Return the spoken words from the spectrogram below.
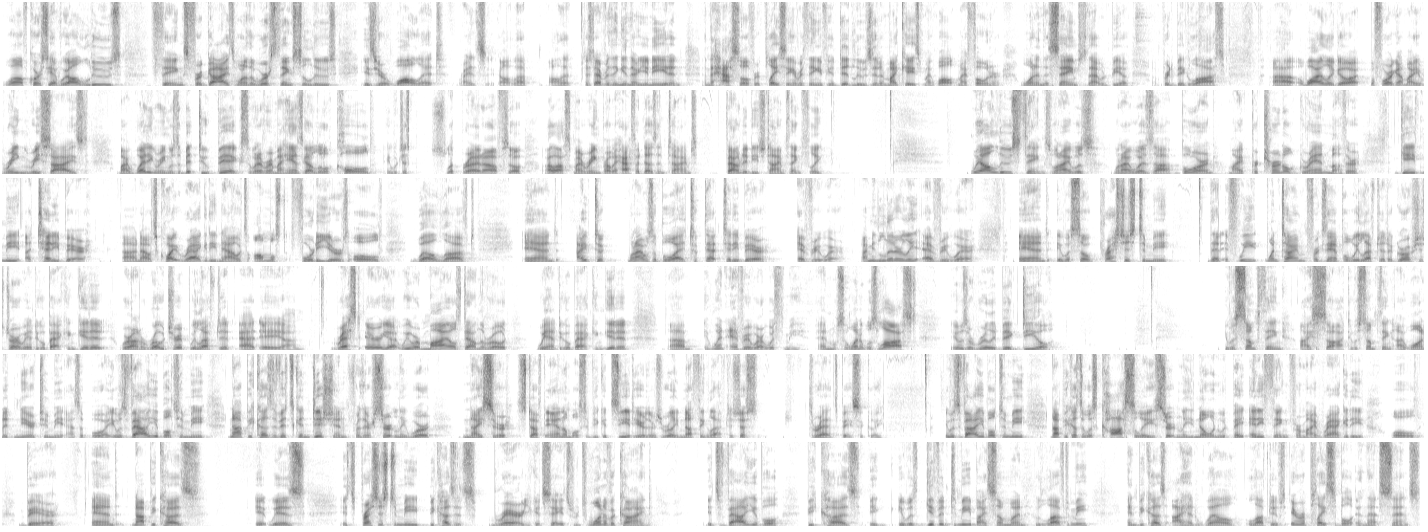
Well, of course you have. We all lose things. For guys, one of the worst things to lose is your wallet, right? It's all that, just everything in there you need, and, and the hassle of replacing everything if you did lose it. In my case, my wallet and my phone are one and the same, so that would be a, a pretty big loss. Uh, a while ago, before I got my ring resized, my wedding ring was a bit too big, so whenever my hands got a little cold, it would just slip right off. So I lost my ring probably half a dozen times. Found it each time, thankfully. We all lose things. When I was when I was uh, born, my paternal grandmother gave me a teddy bear. Uh, now it's quite raggedy now. It's almost 40 years old, well loved. And I took, when I was a boy, I took that teddy bear everywhere. I mean, literally everywhere. And it was so precious to me that if we, one time, for example, we left it at a grocery store, we had to go back and get it. We're on a road trip, we left it at a um, rest area. We were miles down the road, we had to go back and get it. Um, it went everywhere with me. And so when it was lost, it was a really big deal. It was something I sought. It was something I wanted near to me as a boy. It was valuable to me, not because of its condition, for there certainly were nicer stuffed animals. If you could see it here, there's really nothing left. It's just threads, basically. It was valuable to me not because it was costly. Certainly, no one would pay anything for my raggedy old bear. And not because it was, it's precious to me because it's rare, you could say. It's, it's one of a kind. It's valuable because it, it was given to me by someone who loved me and because I had well loved it. It was irreplaceable in that sense.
